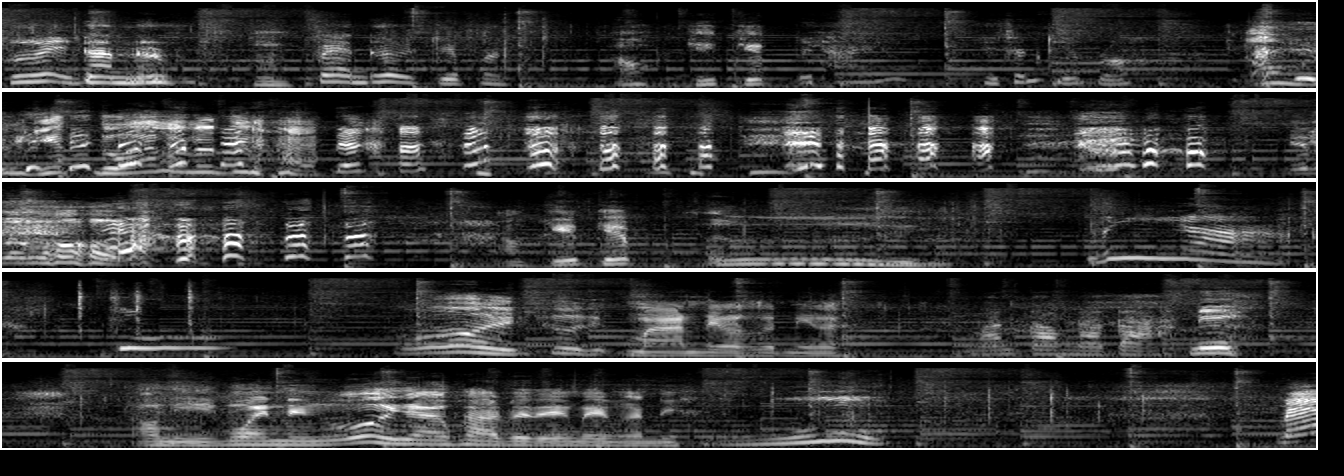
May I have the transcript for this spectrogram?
เฮ้ยดันนะอืมแฟนเธอเก็บมันเอาเก็บเก็บไปถ่ายให้ฉันเก็บเหรอ เอาเก็บตัวแล้วดูติหาเดี๋ยวค่ะเฮ็ดละโงกเอาเก็บเก็บเอ้ยนี่อะจริงโอ้ยคือมานเดียวคนนี้เลยมันตามหนาตา นี่ เอานี่อีกหน่วยหนึ่งโอ้ยยางผ่านไปแดงๆเหมือนกันนี่นี่แม่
